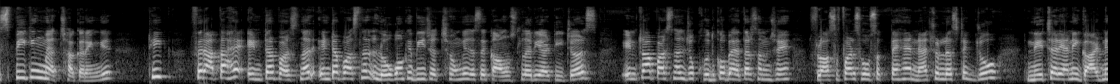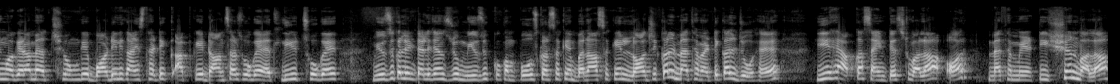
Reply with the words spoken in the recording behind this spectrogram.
स्पीकिंग में अच्छा करेंगे। ठीक, फिर आता है इंटरपर्सनल इंटरपर्सनल लोगों के बीच अच्छे होंगे, जैसे काउंसलर या टीचर्स इंट्रापर्सनल जो खुद को बेहतर समझें फिलोसफर्स हो सकते हैं नेचुरलिस्टिक जो नेचर यानी गार्डनिंग वगैरह में अच्छे होंगे। बॉडी काइंस्थेटिक आपके डांसर्स हो गए एथलीट्स हो गए। म्यूजिकल इंटेलिजेंस जो म्यूज़िक को कंपोज कर सकें, बना सकें। लॉजिकल मैथमेटिकल जो है, ये है आपका साइंटिस्ट वाला और मैथमेटिशियन वाला।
